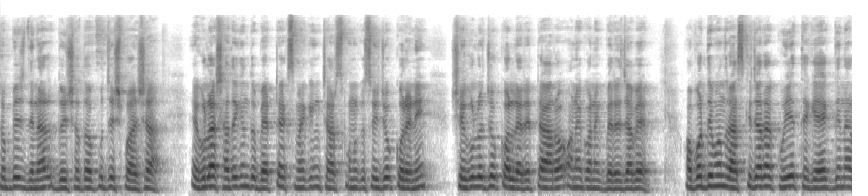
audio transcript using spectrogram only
চব্বিশ দিনার দুইশত পঁচিশ পয়সা। এগুলোর সাথে কিন্তু ব্যাট ট্যাক্স মেকিং চার্জ কোনো কিছুই যোগ করেনি, সেগুলো যোগ করলে রেটটা আরও অনেক অনেক বেড়ে যাবে। অপরদি বন্ধুরা, আজকে যারা কুয়েত থেকে একদিন আর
